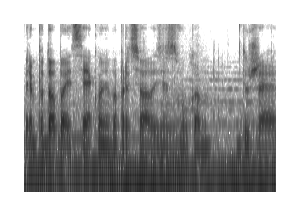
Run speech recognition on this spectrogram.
Прям подобається, як вони попрацювали зі звуком. Дуже.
